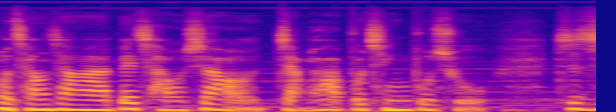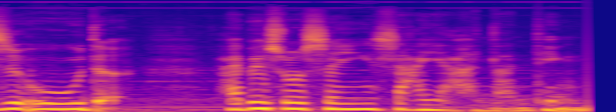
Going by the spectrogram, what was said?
我常常啊被嘲笑讲话不清不楚、支支吾吾的。还被说声音沙哑很难听，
